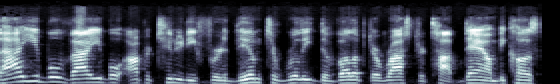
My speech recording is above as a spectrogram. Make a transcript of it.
valuable, valuable opportunity for them to really develop their roster top down. Because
